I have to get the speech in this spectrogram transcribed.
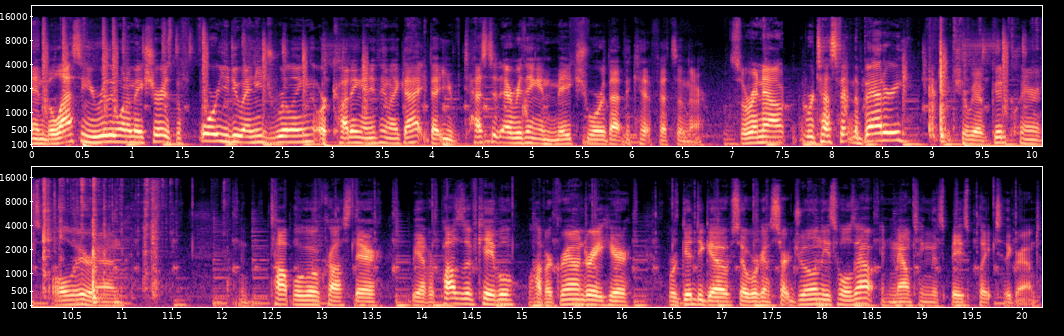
and the last thing you really wanna make sure is before you do any drilling or cutting, anything like that, that you've tested everything and make sure that the kit fits in there. So right now, we're test fitting the battery. Make sure we have good clearance all the way around. The top will go across there. We have our positive cable, we'll have our ground right here. We're good to go. So we're gonna start drilling these holes out and mounting this base plate to the ground.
